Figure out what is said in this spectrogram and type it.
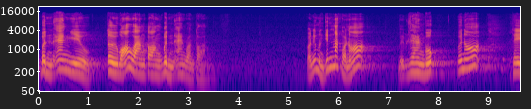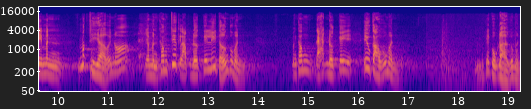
bình an nhiều, từ bỏ hoàn toàn bình an hoàn toàn. Còn nếu mình dính mắc vào nó, bị ràng buộc với nó, thì mình mất thì giờ với nó, và mình không thiết lập được cái lý tưởng của mình. Mình không đạt được cái yêu cầu của mình cái cuộc đời của mình.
